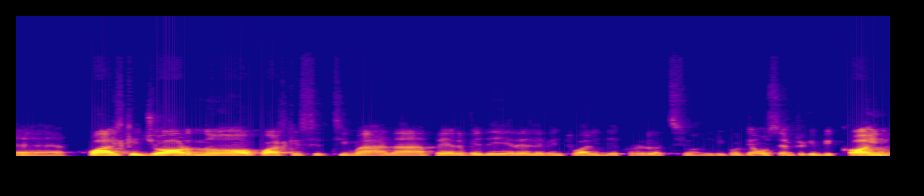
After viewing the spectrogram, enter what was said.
eh, qualche giorno, qualche settimana per vedere le eventuali decorrelazioni. Ricordiamo sempre che Bitcoin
